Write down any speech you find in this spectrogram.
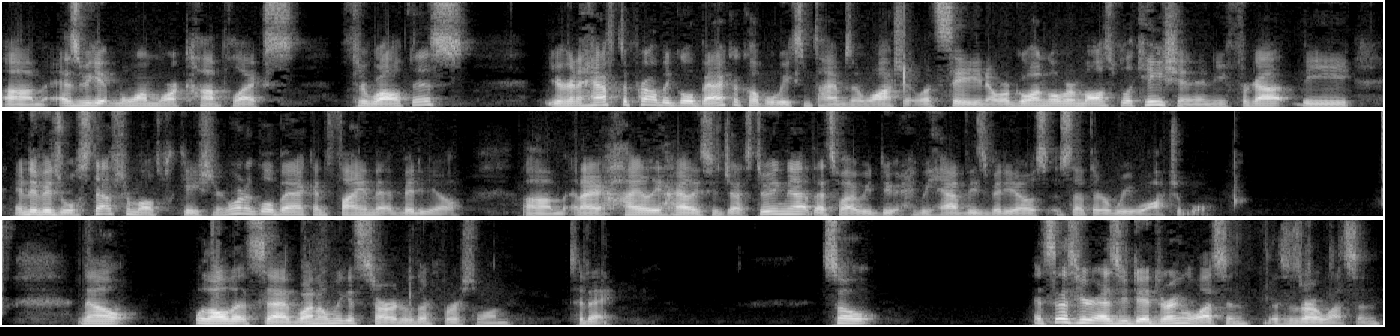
Um, as we get more and more complex throughout this, you're going to have to probably go back a couple weeks sometimes and watch it. Let's say, you know, we're going over multiplication and you forgot the individual steps for multiplication. You're going to go back and find that video. Um, and I highly, highly suggest doing that. That's why we do we have these videos so that they're rewatchable. Now, with all that said, why don't we get started with our first one today? So it says here, as you did during the lesson, this is our lesson,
